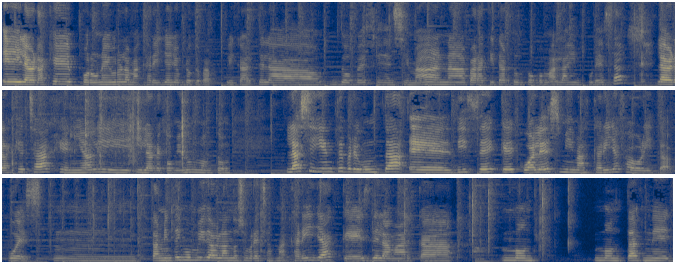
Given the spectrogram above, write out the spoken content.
Eh, y la verdad es que por un euro la mascarilla yo creo que para aplicártela dos veces en semana, para quitarte un poco más las impurezas, la verdad es que está genial y, la recomiendo un montón. La siguiente pregunta eh, dice que cuál es mi mascarilla favorita. Pues mmm, también tengo un vídeo hablando sobre estas mascarillas, que es de la marca Montagne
